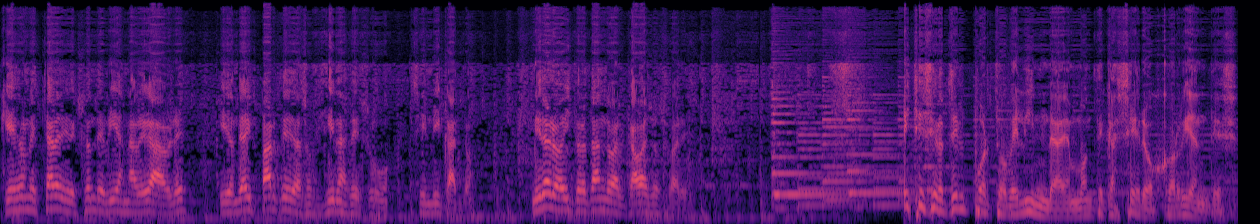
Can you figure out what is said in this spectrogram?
que es donde está la dirección de vías navegables y donde hay parte de las oficinas de su sindicato. Míralo ahí tratando al Caballo Suárez. Este es el Hotel Puerto Belinda en Montecaseros, Corrientes,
